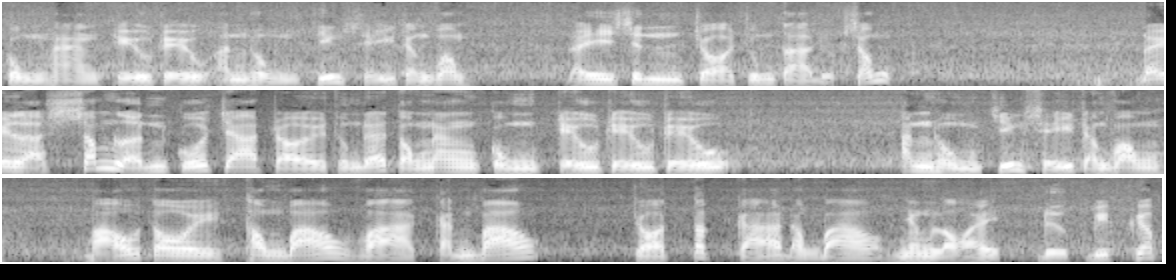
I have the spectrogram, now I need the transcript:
cùng hàng triệu triệu anh hùng chiến sĩ trận vong để hy sinh cho chúng ta được sống. Đây là sấm lệnh của cha trời Thượng Đế Toàn Năng cùng triệu triệu triệu anh hùng chiến sĩ trận vong bảo tôi thông báo và cảnh báo cho tất cả đồng bào nhân loại được biết gấp.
